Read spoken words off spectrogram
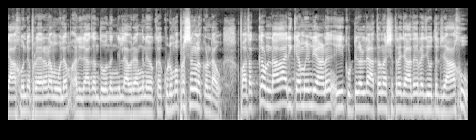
രാഹുവിന്റെ പ്രേരണ മൂലം അനുരാഗം തോന്നുമെങ്കിൽ അവരങ്ങനെയൊക്കെ കുടുംബ പ്രശ്നങ്ങളൊക്കെ ഉണ്ടാവും. അപ്പോൾ അതൊക്കെ ഉണ്ടാകാതിരിക്കാൻ വേണ്ടിയാണ് ഈ കുട്ടികളുടെ അത്തനക്ഷത്ര ജാതകരുടെ ജീവിതത്തിൽ രാഹു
